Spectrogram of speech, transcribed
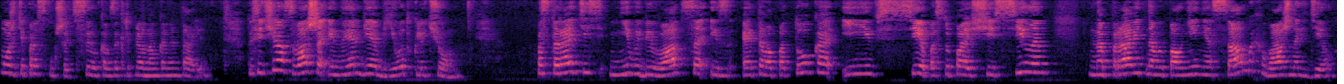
можете прослушать, ссылка в закрепленном комментарии, то сейчас ваша энергия бьет ключом. Постарайтесь не выбиваться из этого потока и все поступающие силы направить на выполнение самых важных дел.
